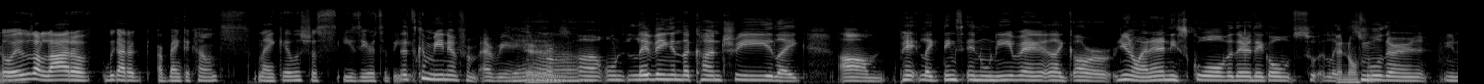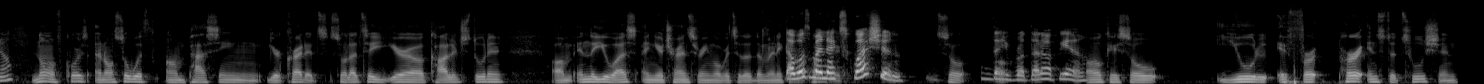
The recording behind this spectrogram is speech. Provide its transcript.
So it was a lot of we got a, our bank accounts. Like it was just easier to be. It's convenient from every angle. Yeah. From uh, living in the country, like um, pay, like things in UNIBE, like or you know, at any school over there, they go su- like And also- smoother. You know. No, of course, and also with um passing your credits. So let's say you're a college student um in the U.S. and you're transferring over to the Dominican. That was my next question So that you brought that up. Yeah. okay, so you if for per institution,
